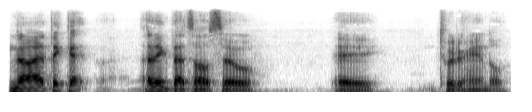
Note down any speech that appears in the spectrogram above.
No, I think I, I think that's also a Twitter handle.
